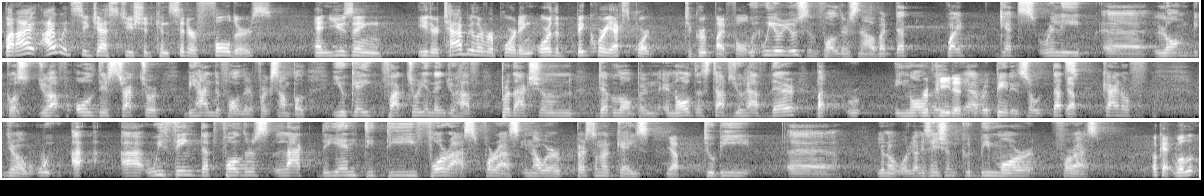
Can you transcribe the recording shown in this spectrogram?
but I, I would suggest you should consider folders and using either tabular reporting or the BigQuery export to group by folder. We, we are using folders now, but that quite gets really uh, long because you have all this structure behind the folder. For example, UK factory, and then you have production, development, and all the stuff you have there, but in all repeated. The, yeah, repeated. So that's yep. kind of, you know, we, I, uh, we think that folders lack the entity for us, for us in our personal case, yep. to be, uh, you know, organization could be more for us. Okay, well,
